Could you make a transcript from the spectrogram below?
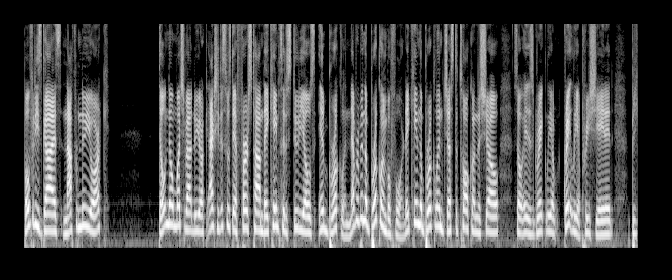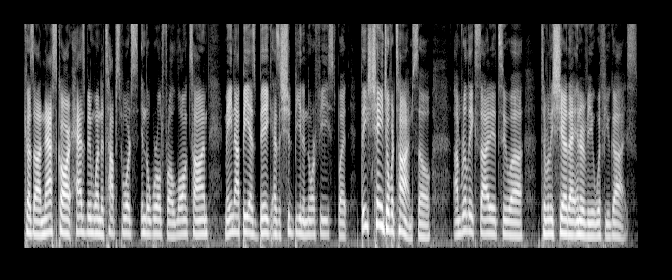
both of these guys not from New York, don't know much about New York. Actually, this was their first time. They came to the studios in Brooklyn. Never been to Brooklyn before. They came to Brooklyn just to talk on the show. So it is greatly greatly appreciated because uh, NASCAR has been one of the top sports in the world for a long time. May not be as big as it should be in the Northeast, but things change over time. So I'm really excited to uh, to really share that interview with you guys.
